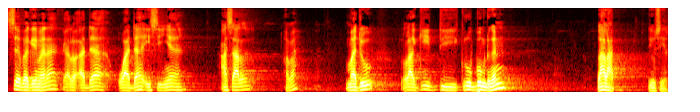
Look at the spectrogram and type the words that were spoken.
sebagaimana kalau ada wadah isinya asal apa? madu lagi dikerubung dengan lalat diusir.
